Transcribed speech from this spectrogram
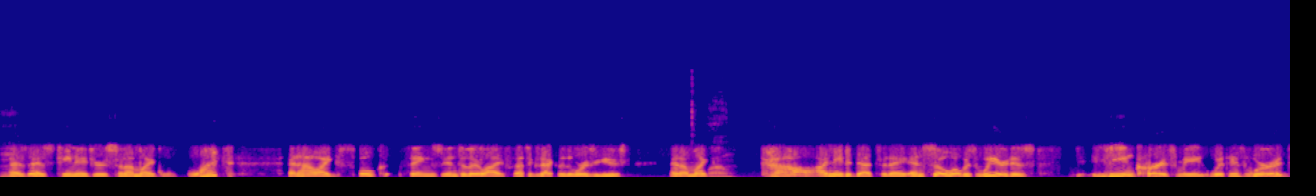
mm. as, as teenagers. And I'm like, what? And how I spoke things into their life. That's exactly the words you used. And I'm like, God, I needed that today. And so what was weird is he encouraged me with his words,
